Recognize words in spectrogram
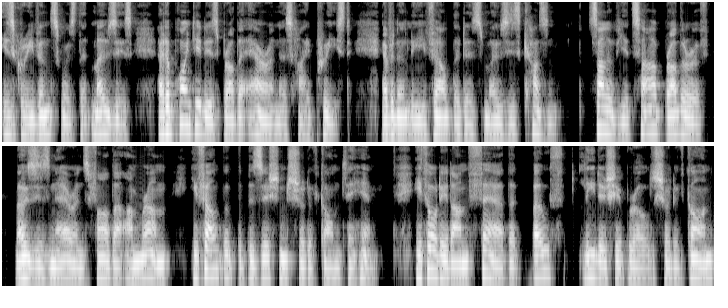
His grievance was that Moses had appointed his brother Aaron as high priest. Evidently, he felt that as Moses' cousin, son of Yitzhar, brother of Moses and Aaron's father Amram, he felt that the position should have gone to him. He thought it unfair that both leadership roles should have gone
